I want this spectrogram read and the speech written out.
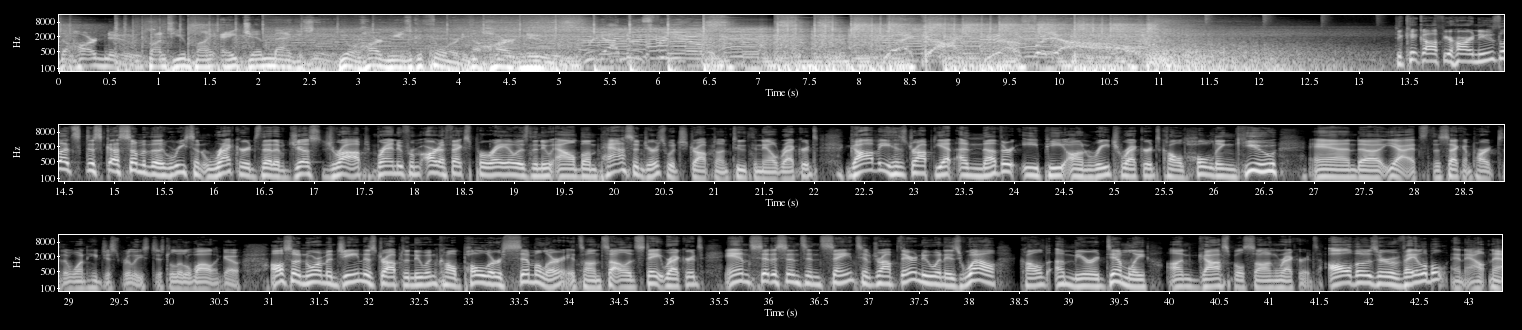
The Hard News, brought to you by HM Magazine, your hard music authority. The Hard News. To kick off your hard news, let's discuss some of the recent records that have just dropped. Brand new from Artifex Pareo is the new album Passengers, which dropped on Tooth and Nail Records. Gawvi has dropped yet another EP on Reach Records called Holding You, and uh, yeah, it's the second part to the one he just released just a little while ago. Also, Norma Jean has dropped a new one called Polar Similar. It's on Solid State Records, and Citizens and Saints have dropped their new one as well called A Mirror Dimly on Gospel Song Records. All those are available and out now.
